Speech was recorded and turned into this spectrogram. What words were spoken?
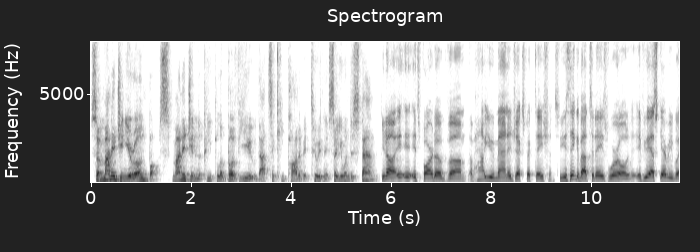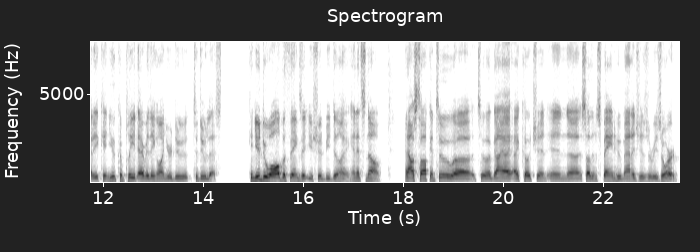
so managing your own boss, managing the people above you, that's a key part of it too, isn't it? So you understand. You know, it, it's part of um, of how you manage expectations. you think about today's world. If you ask everybody, can you complete everything on your do to do list? Can you do all the things that you should be doing? And it's no. And I was talking to uh, to a guy I, I coach in in uh, southern Spain who manages a resort,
